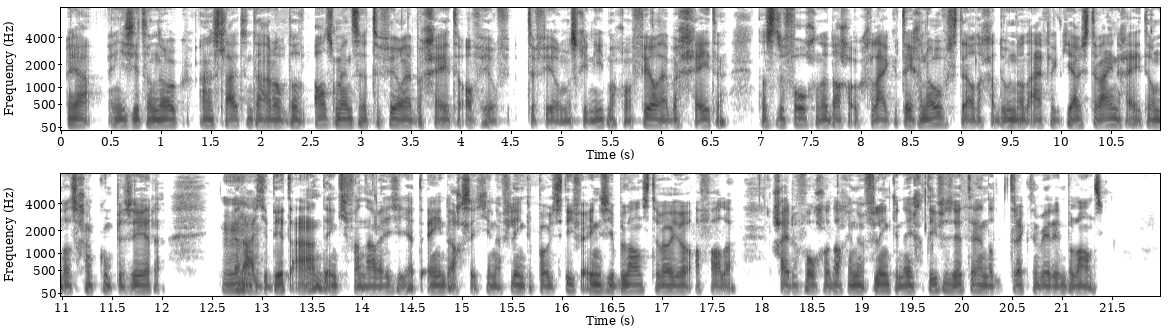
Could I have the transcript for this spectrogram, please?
Ja, en je ziet dan ook aansluitend daarop dat als mensen te veel hebben gegeten, of heel te veel misschien niet, maar gewoon veel hebben gegeten, dat ze de volgende dag ook gelijk het tegenovergestelde gaan doen dan eigenlijk juist te weinig eten, omdat ze gaan compenseren. Mm. Raad je dit aan, denk je van, nou weet je, je hebt één dag zit je in een flinke positieve energiebalans terwijl je wil afvallen. Ga je de volgende dag in een flinke negatieve zitten en dat trekt dan weer in balans.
